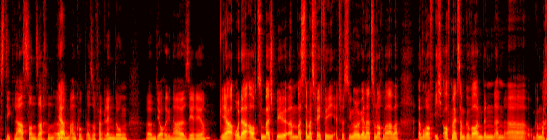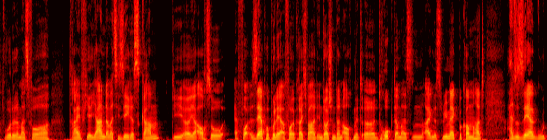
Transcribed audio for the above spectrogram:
Stieg Larsson-Sachen ähm, ja. anguckt, also Verblendung, ähm, die Originalserie. Ja, oder auch zum Beispiel, ähm, was damals vielleicht für die etwas jüngere Generation noch war, aber äh, worauf ich aufmerksam geworden bin, dann äh, gemacht wurde damals vor drei, vier Jahren, damals die Serie Scam, die äh, ja auch so sehr populär erfolgreich war, in Deutschland dann auch mit äh, Druck damals ein eigenes Remake bekommen hat. Also sehr gut,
